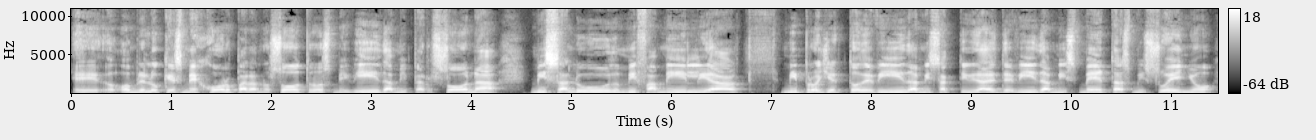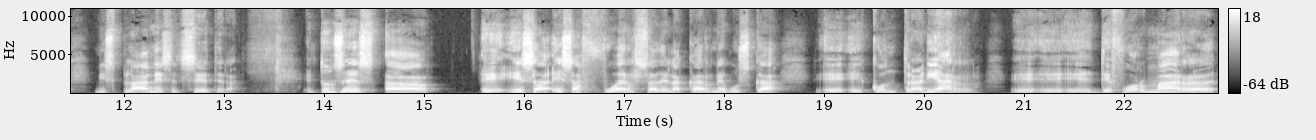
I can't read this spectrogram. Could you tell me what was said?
eh, hombre, lo que es mejor para nosotros, mi vida, mi persona, mi salud, mi familia, mi proyecto de vida, mis actividades de vida, mis metas, mi sueño, mis planes, etc. Entonces, ah, eh, esa, fuerza de la carne busca eh, contrariar, deformar,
